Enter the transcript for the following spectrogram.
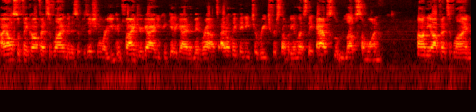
I also think offensive lineman is a position where you can find your guy and you can get a guy in the mid rounds. I don't think they need to reach for somebody unless they absolutely love someone on the offensive line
